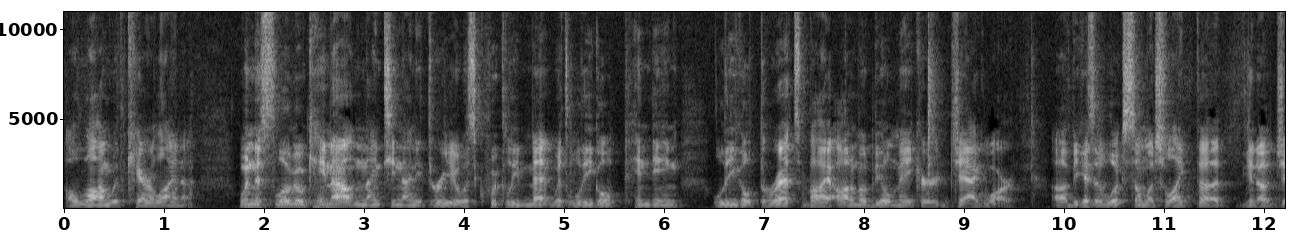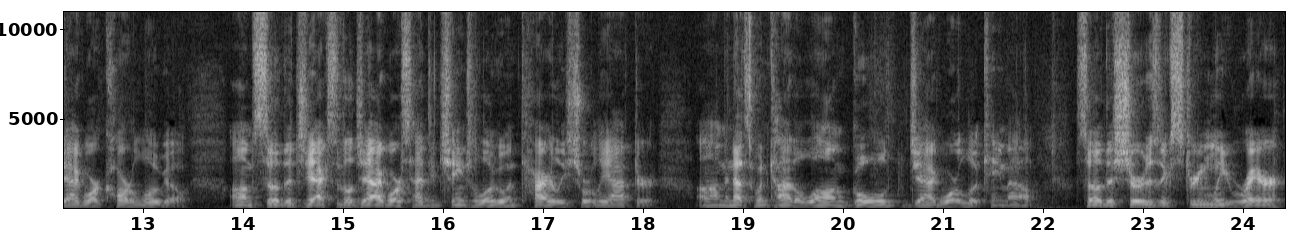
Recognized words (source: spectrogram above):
along with Carolina. When this logo came out in 1993, it was quickly met with legal pending legal threats by automobile maker Jaguar uh, because it looks so much like the you know Jaguar car logo. Um, so the Jacksonville Jaguars had to change the logo entirely shortly after, um, and that's when kind of the long gold Jaguar look came out. So this shirt is extremely rare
